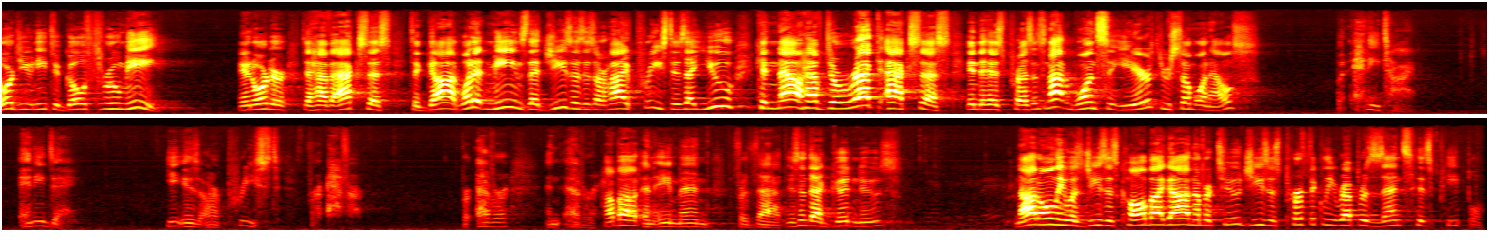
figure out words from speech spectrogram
Nor do you need to go through me in order to have access to God. What it means that Jesus is our high priest is that you can now have direct access into his presence, not once a year through someone else, but anytime, any day. He is our priest forever, forever and ever. How about an amen for that? Isn't that good news? Not only was Jesus called by God, number two, Jesus perfectly represents his people.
